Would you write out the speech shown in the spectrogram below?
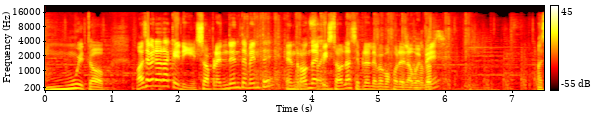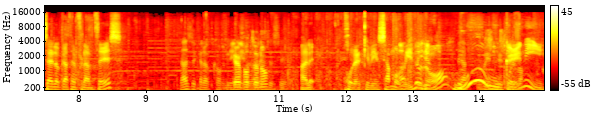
Muy top. Vamos a ver ahora a Kenny. Sorprendentemente, en ronda de pistola siempre le vemos con el AVP. Vamos a ver lo que hace el francés. Vale. Joder, qué bien se ha movido, ¿no? ¡Uh! ¡Kenny!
